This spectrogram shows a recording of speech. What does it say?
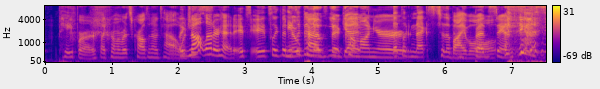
paper, like from a Ritz Carlton hotel. like not is, letterhead. It's it's like the It's like notepads the note you that get come on your That's like next to the Bible bedstand. Yes.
